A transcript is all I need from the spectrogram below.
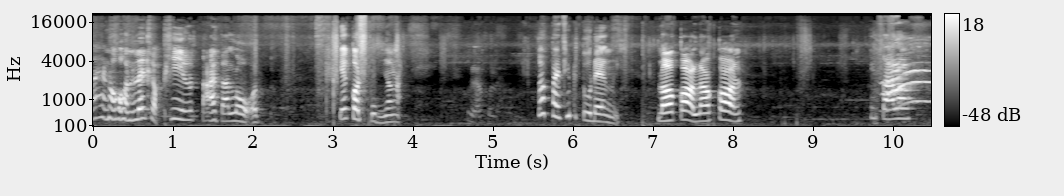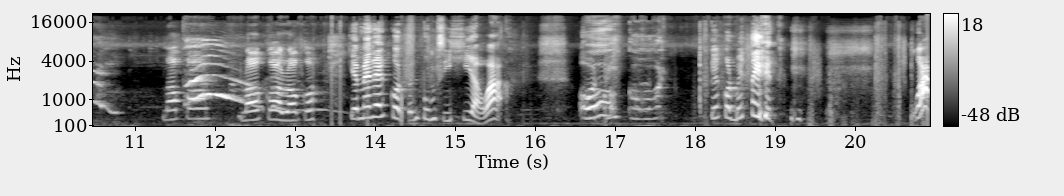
แน่นอนเล่นกับพี่แล้วตายตลอด แกกดปุ่มยังอะ ละต้องไปที่ประตูแดงนี่รอก่อนรอก่อนพี่ตาเรารอก่อนรอก่อนรอก่อนแกไม่ได้กดเป็นปุ่มสีเขียวอะกดพี่กดแกกดไม่ติดว้า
